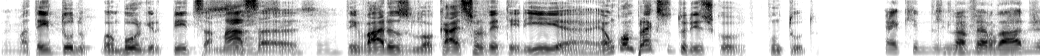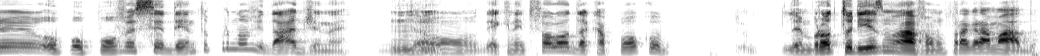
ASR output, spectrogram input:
legal. Mas tem tudo: hambúrguer, pizza, massa, sim, sim, sim. tem vários locais, sorveteria. É um complexo turístico com tudo. É que, que na legal. verdade, o, o povo é sedento por novidade, né? Então, uhum. é que nem tu falou, daqui a pouco lembrou turismo, ah, vamos para Gramado.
